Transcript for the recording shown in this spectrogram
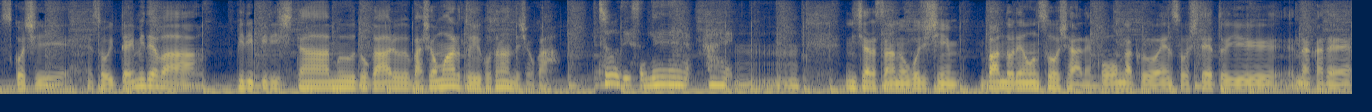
少しそういった意味ではピリピリしたムードがある場所もあるということなんでしょうか？そうですね。はい。うん西原さんあのご自身バンドレオン奏者でこう音楽を演奏してという中で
